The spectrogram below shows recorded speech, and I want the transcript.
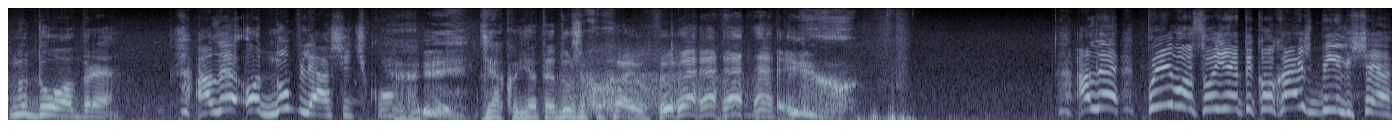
Ну, добре. Але одну пляшечку. Дякую, я тебе дуже кохаю. Своє ти кохаєш більше.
